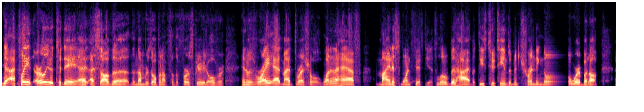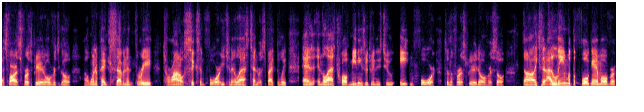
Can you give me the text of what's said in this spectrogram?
Yeah, I played earlier today. I, I, saw the the numbers open up for the first period over, and it was right at my threshold, one and a half minus 150. It's a little bit high, but these two teams have been trending nowhere but up as far as first period overs go. Uh, Winnipeg seven and three, Toronto six and four, each in their last ten respectively, and in the last 12 meetings between these two, eight and four to the first period over. So uh, like I said, I lean with the full game over.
